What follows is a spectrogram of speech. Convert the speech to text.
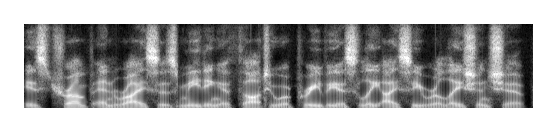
Is Trump and Rice's meeting a thaw to a previously icy relationship?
